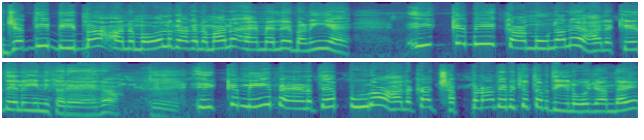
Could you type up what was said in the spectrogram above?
ਜੱਦੀ ਬੀਬਾ ਅਨਮੋਲ ਗਗਨਮਾਨ ਐਮਐਲਏ ਬਣੀ ਹੈ ਇੱਕ ਵੀ ਕੰਮ ਉਹਨਾਂ ਨੇ ਹਲਕੇ ਦੇ ਲਈ ਨਹੀਂ ਕਰਿਆ ਹੈਗਾ। ਇੱਕ ਮੀਂਹ ਪੈਣ ਤੇ ਪੂਰਾ ਹਲਕਾ ਛੱਪੜਾਂ ਦੇ ਵਿੱਚ ਤਬਦੀਲ ਹੋ ਜਾਂਦਾ ਹੈ।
